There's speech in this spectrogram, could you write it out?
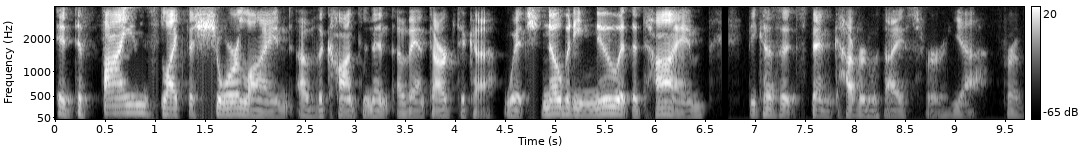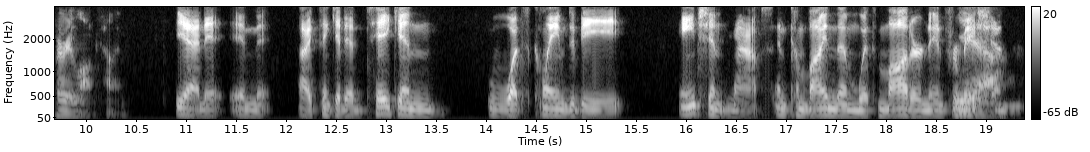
it defines like the shoreline of the continent of Antarctica, which nobody knew at the time because it's been covered with ice for yeah for a very long time. Yeah, and it and I think it had taken what's claimed to be ancient maps and combine them with modern information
